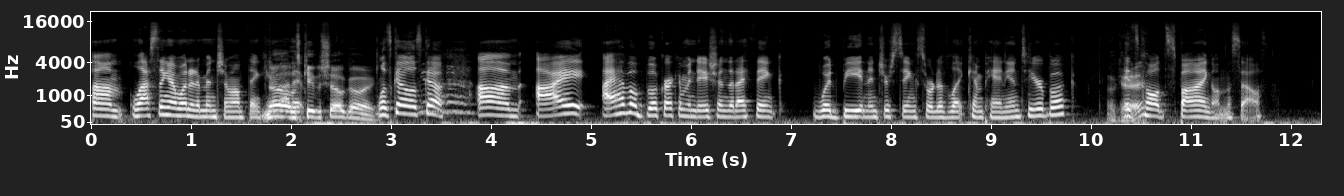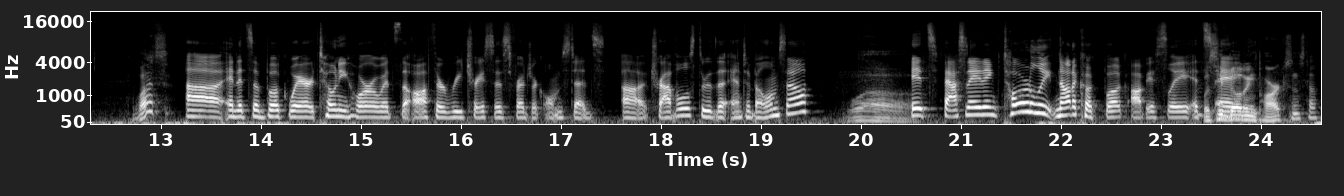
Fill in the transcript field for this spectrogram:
Um, last thing I wanted to mention while I'm thinking No, about let's it. keep the show going. Let's go. Let's go. Um, I I have a book recommendation that I think would be an interesting sort of like companion to your book. Okay. It's called Spying on the South. What? Uh, and it's a book where Tony Horwitz, the author, retraces Frederick Olmsted's uh, travels through the antebellum South. Whoa. It's fascinating. Totally not a cookbook, obviously. It's Was he a- building parks and stuff?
